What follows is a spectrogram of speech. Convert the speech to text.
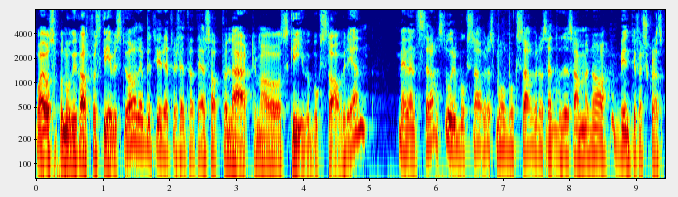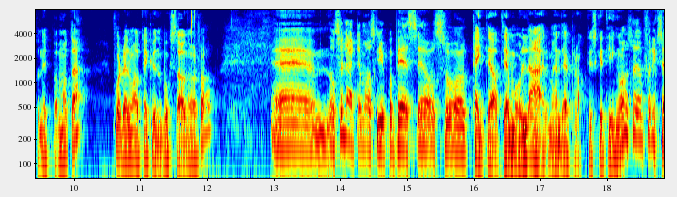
var jeg også på noe vi kalte for skrivestua. og Det betyr rett og slett at jeg satt og lærte meg å skrive bokstaver igjen med venstre. Store bokstaver og små bokstaver og sette det sammen og begynte i første klasse på nytt, på en måte. Fordelen var at jeg kunne bokstavene, i hvert fall. Eh, og så lærte jeg meg å skrive på PC, og så tenkte jeg at jeg må lære meg en del praktiske ting òg. F.eks.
